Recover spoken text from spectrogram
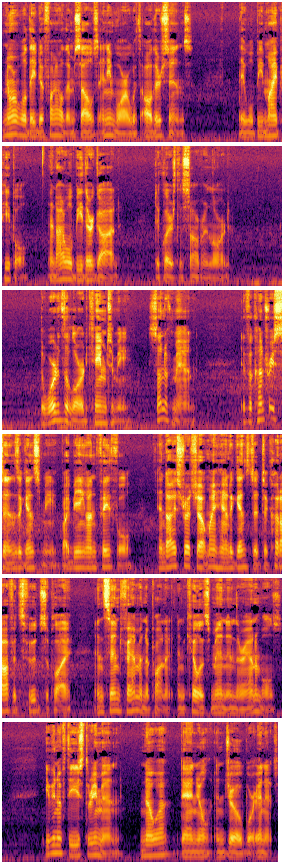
nor will they defile themselves any more with all their sins. They will be my people, and I will be their God, declares the sovereign Lord. The word of the Lord came to me Son of man, if a country sins against me by being unfaithful, and I stretch out my hand against it to cut off its food supply, and send famine upon it, and kill its men and their animals. Even if these three men, Noah, Daniel, and Job, were in it,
